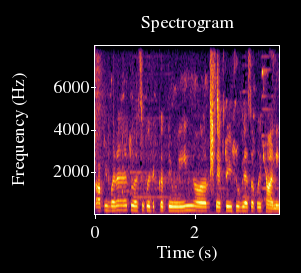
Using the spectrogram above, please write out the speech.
काफ़ी बड़ा है तो ऐसी कोई दिक्कत नहीं हुई और सेफ्टी इशू भी ऐसा कोई था नहीं।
